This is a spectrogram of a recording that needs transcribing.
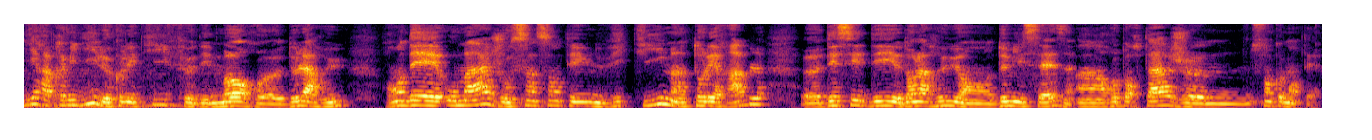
Hier après-midi, le collectif des morts de la rue rendait hommage aux 501 victimes intolérables euh, décédées dans la rue en 2016. Un reportage euh, sans commentaire.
